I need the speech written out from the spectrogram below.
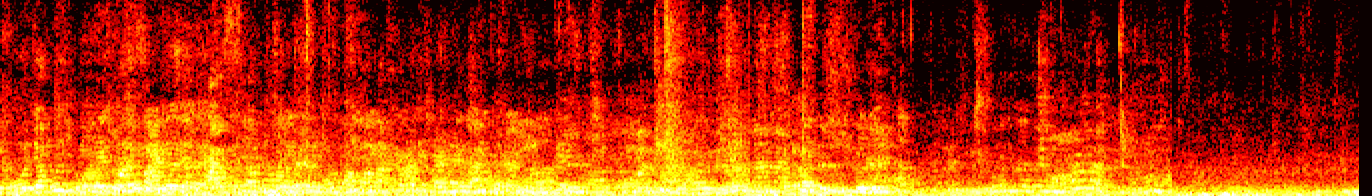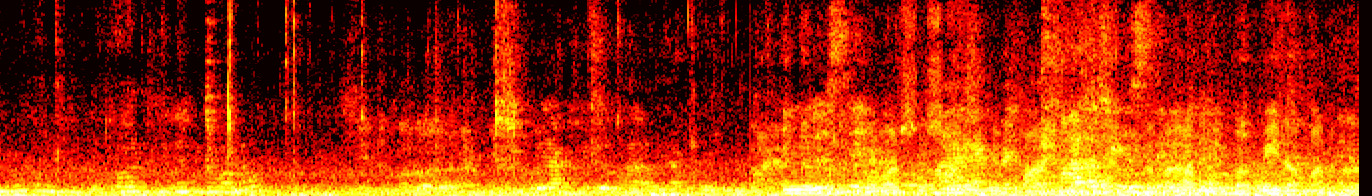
ও যখন বিয়ে করে বাড়িতে থাকতো তিনজন সবার শেষে এই যে পাঁচ এই বাবির আমার তিনজন খাওয়া দাওয়া করে রোজ আমরা করলাম সবার সাথে আর এই যে এর নাম হচ্ছে চোখু গীতার বই করলাম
